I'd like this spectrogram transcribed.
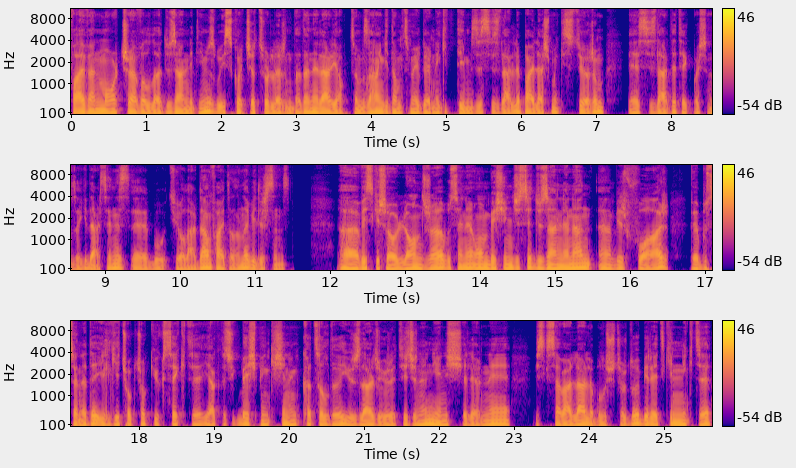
Five and More Travel'la düzenlediğimiz bu İskoçya turlarında da neler yaptığımızı, hangi damıtım evlerine gittiğimizi sizlerle paylaşmak istiyorum. E, sizler de tek başınıza giderseniz e, bu tiyolardan faydalanabilirsiniz. E, Whiskey Show Londra bu sene 15.si düzenlenen e, bir fuar ve bu sene de ilgi çok çok yüksekti. Yaklaşık 5000 kişinin katıldığı yüzlerce üreticinin yeni şişelerini viski severlerle buluşturduğu bir etkinlikti.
